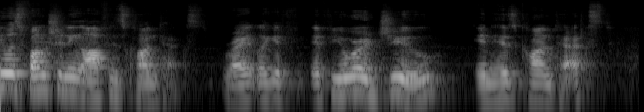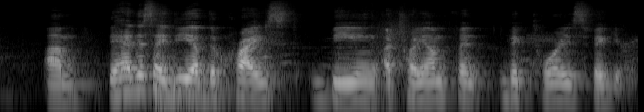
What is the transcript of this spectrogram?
he was functioning off his context, right? Like if, if you were a Jew in his context, um, they had this idea of the Christ being a triumphant, victorious figure,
